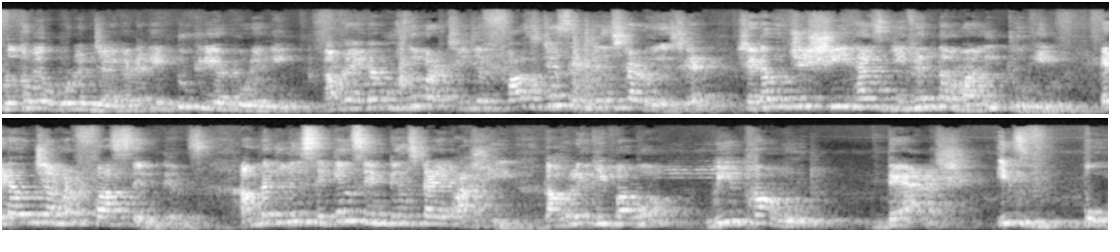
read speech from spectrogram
প্রথমে উপরের জায়গাটাকে একটু ক্লিয়ার করে নিই। আমরা এটা বুঝতে পারছি যে ফার্স্ট যে সেন্টেন্সটা রয়েছে, সেটা হচ্ছে she has given the money to him এটা হচ্ছে আমার ফার্স্ট সেন্টেন্স আমরা যদি সেকেন্ড সেন্টেন্সটায় আসি, তাহলে কি পাবো? We found dash is poor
